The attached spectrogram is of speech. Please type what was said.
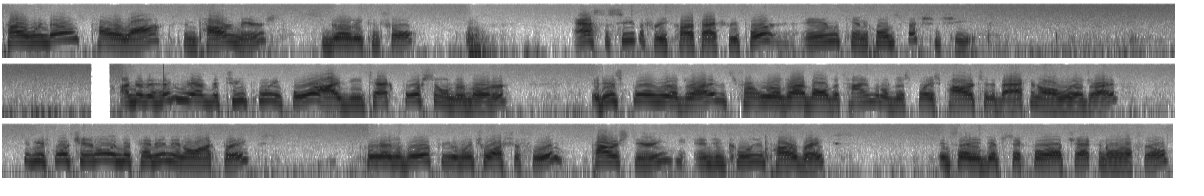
power windows, power locks, and power mirrors, stability control. Ask to see the free Carfax report and mechanical inspection sheet. Under the hood we have the 2.4 iVTEC four-cylinder motor. It is four-wheel drive. It's front-wheel drive all the time. It'll displace power to the back and all-wheel drive. Give you four-channel independent anti-lock brakes. Reservoir for your windshield washer fluid, power steering, engine cooling, and power brakes. Insulated dipstick for oil check and oil fill.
